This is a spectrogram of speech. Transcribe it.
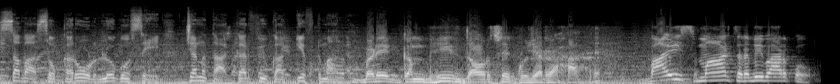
सवा सौ करोड़ लोगों से जनता कर्फ्यू का गिफ्ट मांगा। बड़े गंभीर दौर से गुजर रहा है। 22 मार्च रविवार को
